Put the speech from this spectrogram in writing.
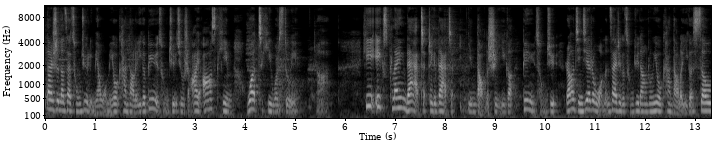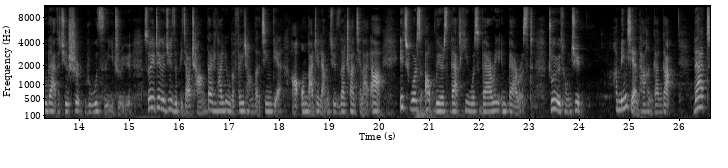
但是呢，在从句里面，我们又看到了一个宾语从句，就是 I asked him what he was doing 啊。He explained that 这个 that 引导的是一个宾语从句，然后紧接着我们在这个从句当中又看到了一个 so that 句式，如此以至于，所以这个句子比较长，但是它用的非常的经典。好，我们把这两个句子再串起来啊。It was obvious that he was very embarrassed。主语从句，很明显他很尴尬。That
